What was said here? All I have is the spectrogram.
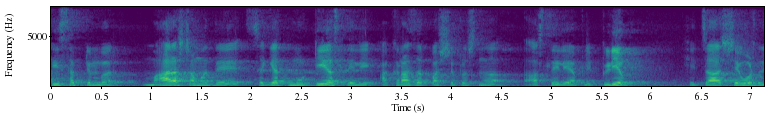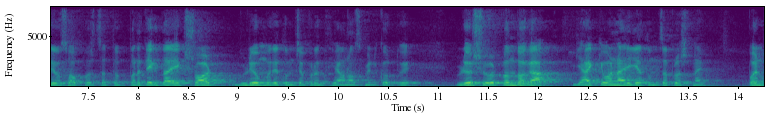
तीस सप्टेंबर महाराष्ट्रामध्ये सगळ्यात मोठी असलेली अकरा हजार पाचशे प्रश्न असलेली आपली पी डी एफ हिचा शेवटचा दिवस ऑफरचा तर परत एकदा एक शॉर्ट व्हिडिओमध्ये तुमच्यापर्यंत ही अनाउन्समेंट करतोय. व्हिडिओ शेवट पण बघा घ्या किंवा नाही घ्या तुमचा प्रश्न आहे. पण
